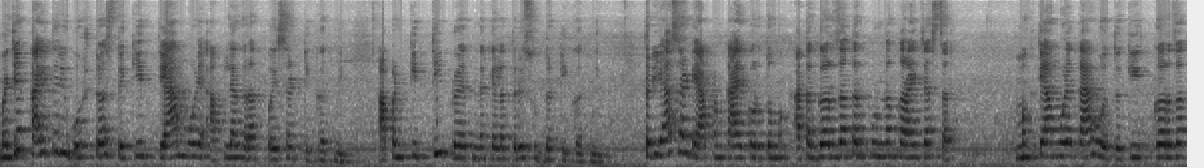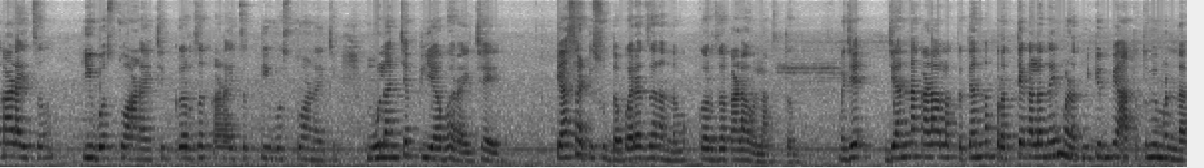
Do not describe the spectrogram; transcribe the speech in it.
म्हणजे काहीतरी गोष्ट असते की त्यामुळे आपल्या घरात पैसा टिकत नाही. आपण किती प्रयत्न केला तरी सुद्धा टिकत नाही. तर यासाठी आपण काय करतो? मग आता गरजा तर पूर्ण करायच्या असतात. मग त्यामुळे काय होतं की कर्ज काढायचं ही वस्तू आणायची कर्ज काढायचं ती वस्तू आणायची. मुलांच्या फिया भरायच्या आहेत. त्यासाठी सुद्धा बऱ्याच जणांना मग कर्ज काढावं लागतं. म्हणजे ज्यांना काढावं लागतं त्यांना प्रत्येकाला नाही म्हणत मी की मी आता तुम्ही म्हणणार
